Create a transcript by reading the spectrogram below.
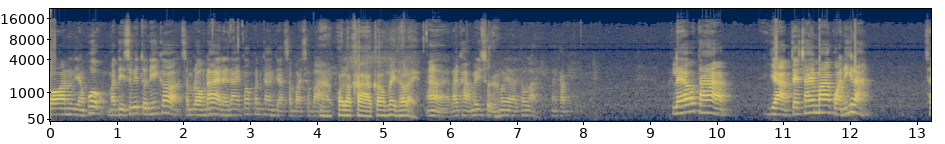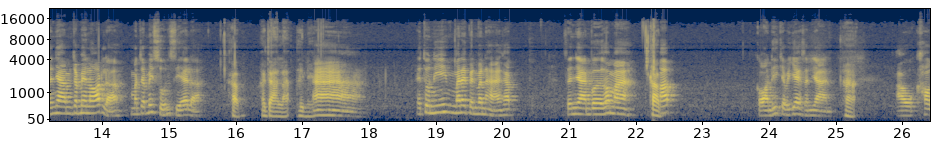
กรณ์อย่างพวกมัลติสวิตตัวนี้ก็สำรองได้อะไรได้ก็ค่อนข้างจะสบายสบายอ่าเพราะราคาก็ไม่เท่าไหร่อ่าราคาไม่สูงครับไม่อะไรเท่าไหร่นะครับ แล้วถ้าหากอยากจะใช้มากกว่านี้ล่ะ สัญญาณมันจะไม่ลอดเหรอมันจะไม่สูญเสียเหรอครับ อาจารย์ละทีนี้อ่าไอ้ตัวนี้ไม่ได้เป็นปัญหาครับ สัญญาณเบอร์เข้ามาครับปั๊บก่อนที่จะไปแยกสัญญาณ ฮะเอาเข้า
